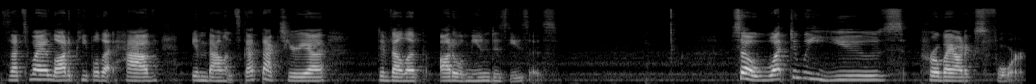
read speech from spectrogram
So, that's why a lot of people that have imbalanced gut bacteria develop autoimmune diseases. So, what do we use probiotics for?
